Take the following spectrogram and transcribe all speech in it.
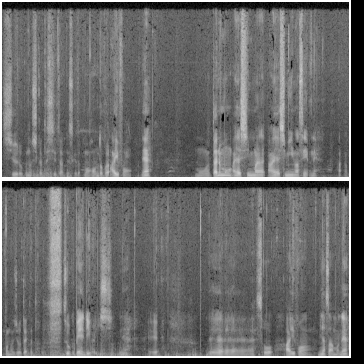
収録の仕方してたんですけどもうほんとこれ iPhone ね。もう誰も怪し,、ま、怪しみませんよね。この状態だと。すごく便利がいいしね、えー、でそう iPhone 皆さんもね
